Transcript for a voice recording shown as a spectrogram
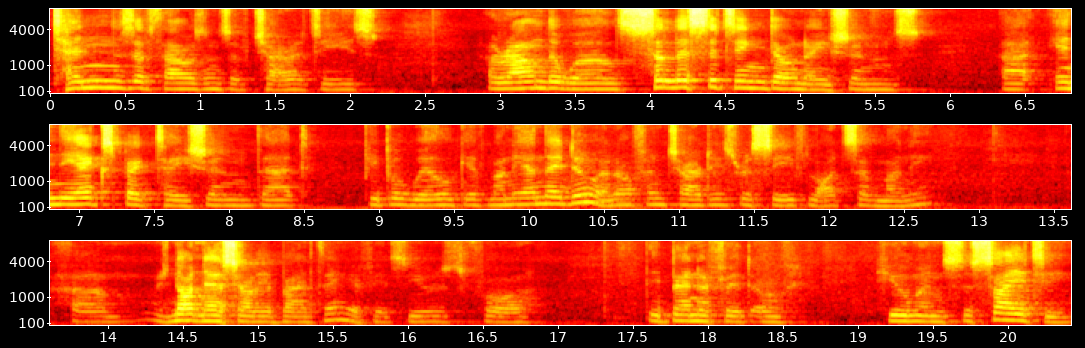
tens of thousands of charities around the world soliciting donations uh, in the expectation that people will give money, and they do, and often charities receive lots of money um, is not necessarily a bad thing if it's used for the benefit of human society.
